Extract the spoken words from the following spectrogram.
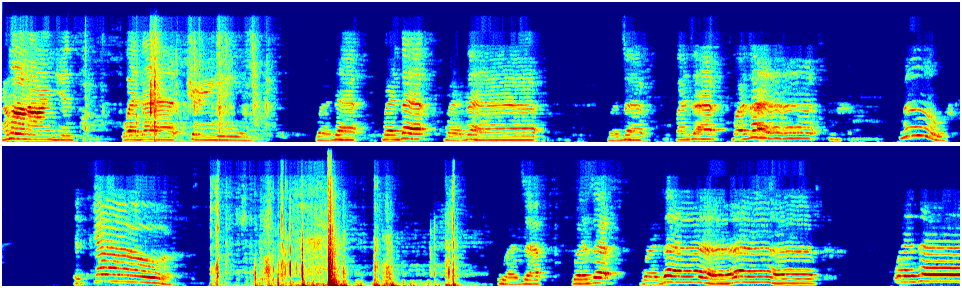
Come on, oranges. Up, train? What's up? What's up? What's up? What's up? What's up? What's up? Move! Let's go! What's up? What's up? What's up? What's up?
